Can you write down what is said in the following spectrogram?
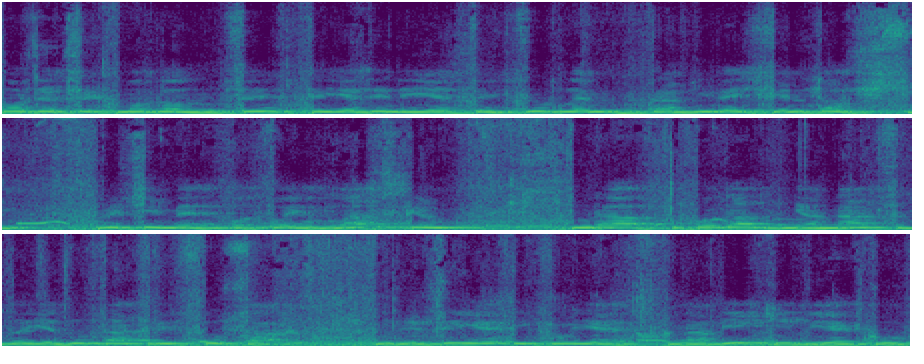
Boże Wszechmogący, Ty jedyny jesteś źródłem prawdziwej świętości. Prosimy o Twoją łaskę, która upodabnia nas do Jezusa Chrystusa, który żyje i króluje na wieki wieków.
